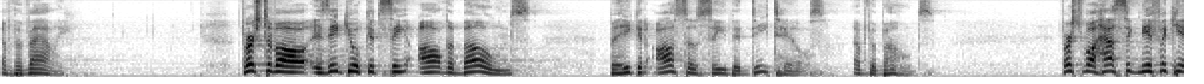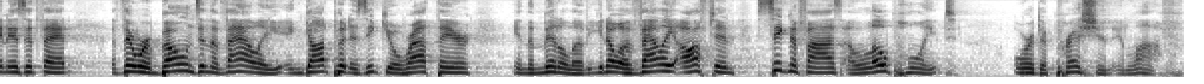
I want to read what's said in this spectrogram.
of the valley. First of all, Ezekiel could see all the bones, but he could also see the details of the bones. First of all, how significant is it that, there were bones in the valley and God put Ezekiel right there in the middle of it? You know, a valley often signifies a low point or a depression in life.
